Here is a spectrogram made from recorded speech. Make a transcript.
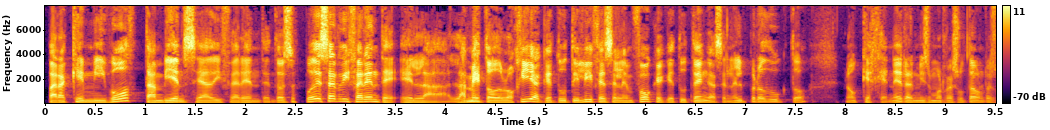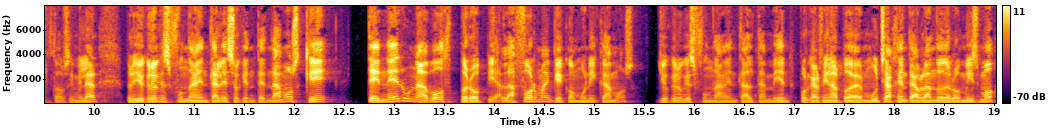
para que mi voz también sea diferente. Entonces puede ser diferente en la, la metodología que tú utilices, el enfoque que tú tengas en el producto, ¿no? Que genera el mismo resultado, un resultado similar, pero yo creo que es fundamental eso, que entendamos que tener una voz propia, la forma en que comunicamos, yo creo que es fundamental también, porque al final puede haber mucha gente hablando de lo mismo.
